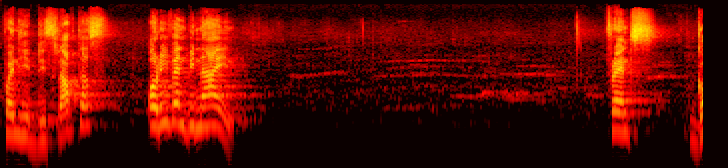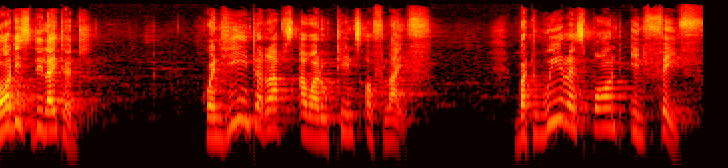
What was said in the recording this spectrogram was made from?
when he disrupts us or even benign? Friends, God is delighted when He interrupts our routines of life, but we respond in faith.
